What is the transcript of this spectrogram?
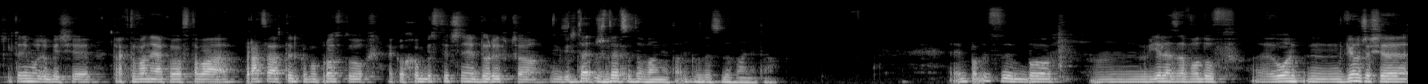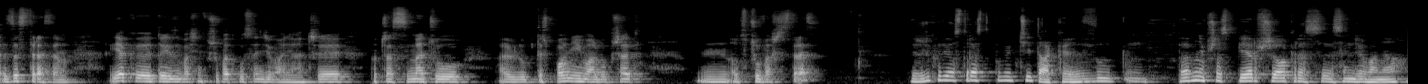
Czyli to nie może być e, traktowane jako stała praca, tylko po prostu jako hobbystycznie, dorywczo. Zde zdecydowanie tak, mhm. zdecydowanie tak. Powiedz, bo mm, wiele zawodów mm, wiąże się ze stresem. Jak to jest właśnie w przypadku sędziowania? Czy podczas meczu lub też po nim, albo przed mm, odczuwasz stres? Jeżeli chodzi o stres, to powiem Ci tak. Pewnie przez pierwszy okres sędziowania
